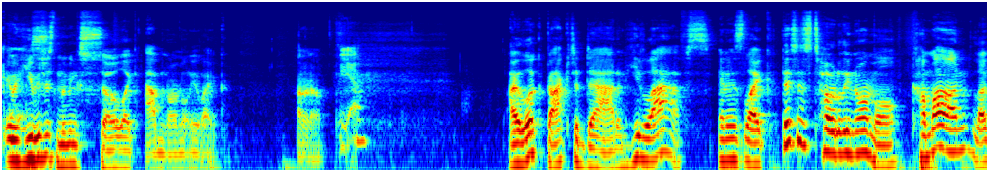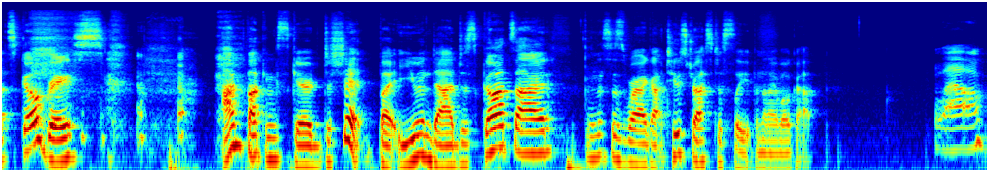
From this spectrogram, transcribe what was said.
It- he was just moving so like abnormally, like I don't know. Yeah. I look back to dad and he laughs and is like, This is totally normal. Come on, let's go, Grace. I'm fucking scared to shit, but you and dad just go outside. And this is where I got too stressed to sleep and then I woke up. Wow.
